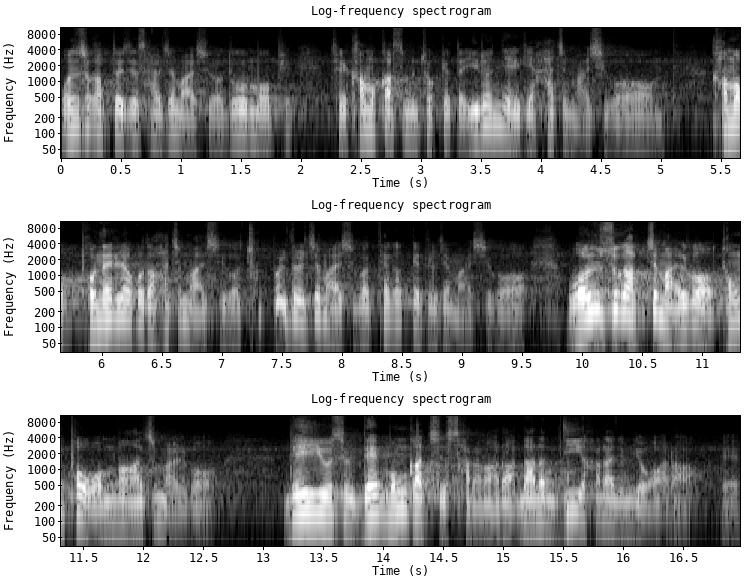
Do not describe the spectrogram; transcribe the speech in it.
원수 갚듯이 살지 마시고 누구 뭐제 감옥 갔으면 좋겠다 이런 얘기 하지 마시고 감옥 보내려고도 하지 마시고 촛불 들지 마시고 태극기 들지 마시고 원수 갚지 말고 동포 원망하지 말고 내 이웃을 내 몸같이 사랑하라 나는 네 하나님 여호와라 예.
